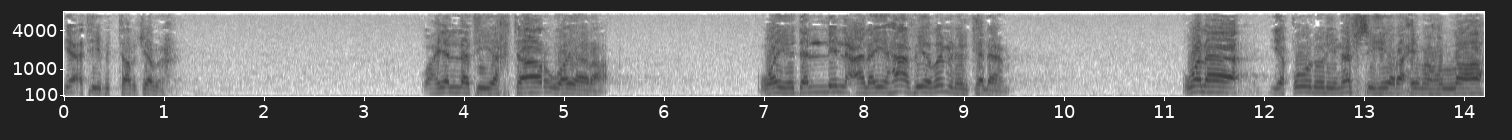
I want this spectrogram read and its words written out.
يأتي بالترجمة. وهي التي يختار ويرى ويدلل عليها في ضمن الكلام. ولا يقول لنفسه رحمه الله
